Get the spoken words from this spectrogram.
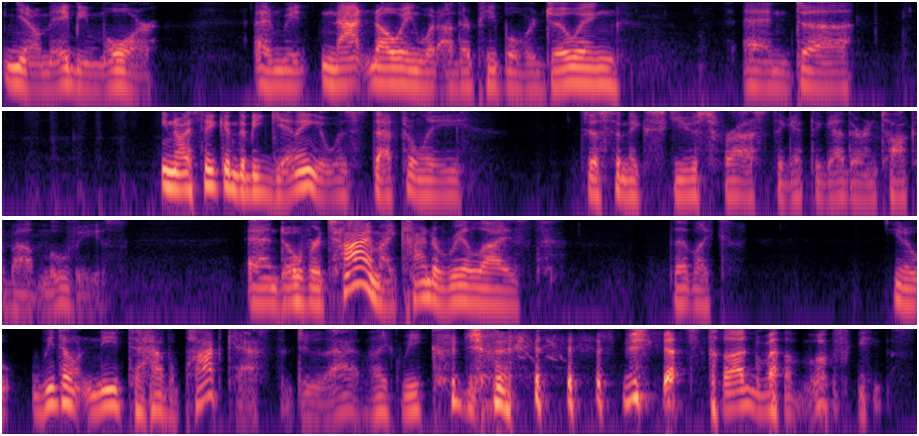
you know, maybe more, and we not knowing what other people were doing, and uh, you know, I think in the beginning it was definitely just an excuse for us to get together and talk about movies, and over time I kind of realized that like you know, we don't need to have a podcast to do that. Like we could just, just talk about movies.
